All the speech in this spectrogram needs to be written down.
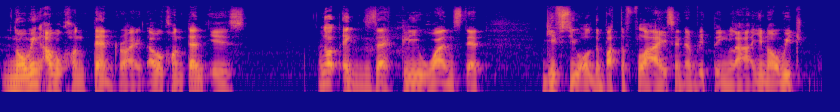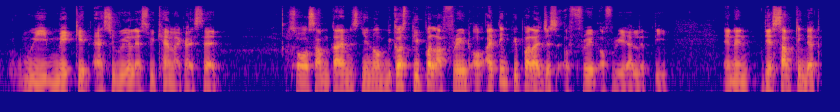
knowing our content, right? Our content is not exactly ones that gives you all the butterflies and everything lah. You know, we we make it as real as we can, like I said. So sometimes, you know, because people are afraid of, I think people are just afraid of reality. And then there's something that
